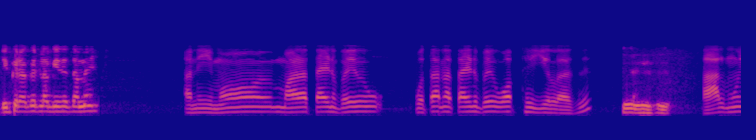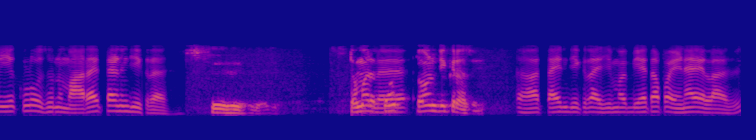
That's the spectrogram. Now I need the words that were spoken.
દીકરા કેટલા કીધા તમે? અને એમાં મારા ત્રણ ભાઈ પોતાના ત્રણ ભાઈ ઓફ થઈ ગયેલા છે. હાલ હું એકલો છું ને મારા ત્રણ દીકરા છે. તમારે ત્રણ- દીકરા છે? હા ત્રણ દીકરા છે. એમાં બે તો પરણાયેલા છે.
